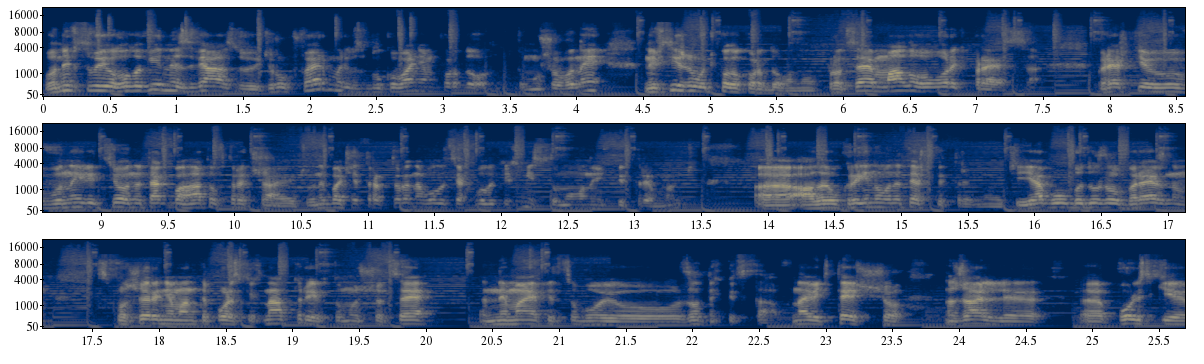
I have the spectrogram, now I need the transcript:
Вони в своїй голові не зв'язують рух фермерів з блокуванням кордону, тому що вони не всі живуть коло кордону. Про це мало говорить преса. Врешті вони від цього не так багато втрачають. Вони бачать трактори на вулицях великих міст, тому вони їх підтримують. Е, Але Україну вони теж підтримують. І я був би дуже обережним з поширенням антипольських настроїв, тому що це не має під собою жодних підстав. Навіть те, що на жаль, е, е, польські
